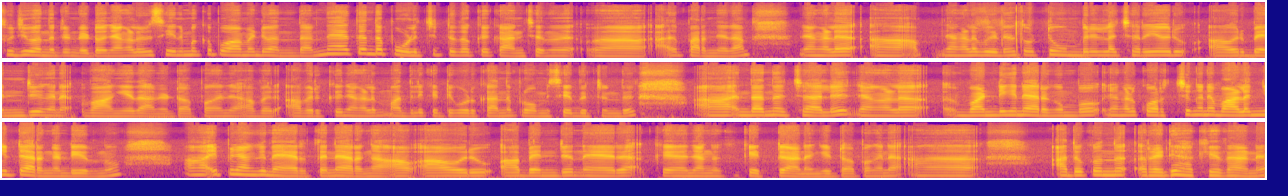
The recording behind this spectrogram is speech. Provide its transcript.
സുജി വന്നിട്ടുണ്ട് കേട്ടോ ഞങ്ങളൊരു സിനിമക്ക് പോകാൻ വേണ്ടി വന്നതാണ്. നേരത്തെ എന്താ പൊളിച്ചിട്ടതൊക്കെ കാണിച്ചെന്ന് അത് പറഞ്ഞുതരാം. ഞങ്ങൾ ഞങ്ങളുടെ വീടിന് തൊട്ട് മുമ്പിലുള്ള ചെറിയൊരു ആ ഒരു ബെൻഡ് ഇങ്ങനെ വാങ്ങിയതാണ് കേട്ടോ അപ്പോൾ അവർ അവർക്ക് ഞങ്ങൾ മതിൽ കെട്ടി കൊടുക്കാമെന്ന് പ്രോമിസ് ചെയ്തിട്ടുണ്ട്. എന്താണെന്ന് വെച്ചാൽ ഞങ്ങൾ വണ്ടി ഇങ്ങനെ ഇറങ്ങുമ്പോൾ ഞങ്ങൾ കുറച്ചിങ്ങനെ വളഞ്ഞിട്ട് ഇറങ്ങേണ്ടിയിരുന്നു. ഇപ്പം ഞങ്ങൾക്ക് നേരെ തന്നെ ഇറങ്ങാം. ആ ഒരു ആ ബെൻഡ് നേരെ ഞങ്ങൾക്ക് കെട്ടുകയാണെങ്കിൽ കേട്ടോ അപ്പോൾ അങ്ങനെ അതൊക്കെ ഒന്ന് റെഡി ആക്കിയതാണ്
